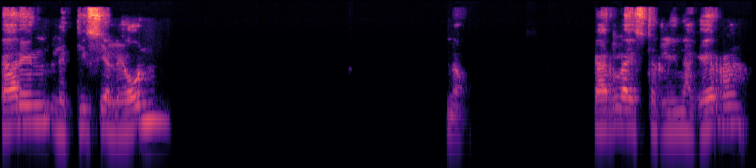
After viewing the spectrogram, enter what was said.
Karen Leticia León. No. Carla Esterlina Guerra.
